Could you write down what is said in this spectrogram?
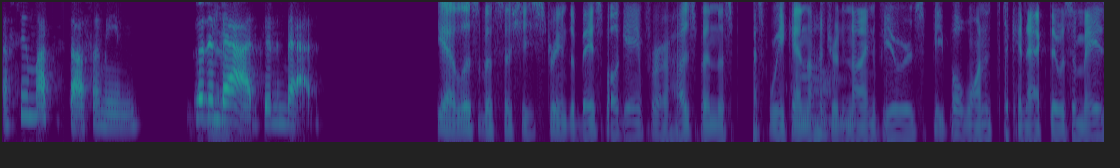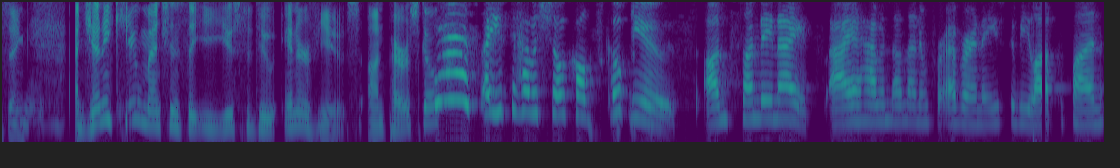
I've seen lots of stuff. I mean, good and yeah. bad, good and bad. Yeah, Elizabeth says she streamed a baseball game for her husband this past weekend. Oh. 109 viewers. People wanted to connect. It was amazing. Mm-hmm. And Jenny Q mentions that you used to do interviews on Periscope. Yes, I used to have a show called Scope News on Sunday nights. I haven't done that in forever, and it used to be lots of fun.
